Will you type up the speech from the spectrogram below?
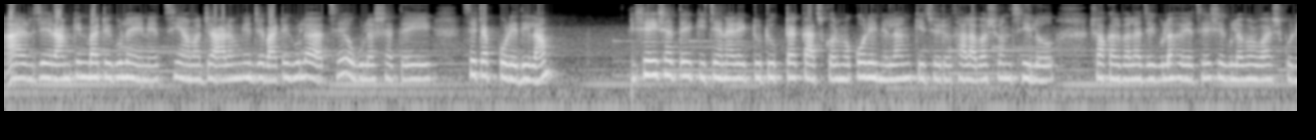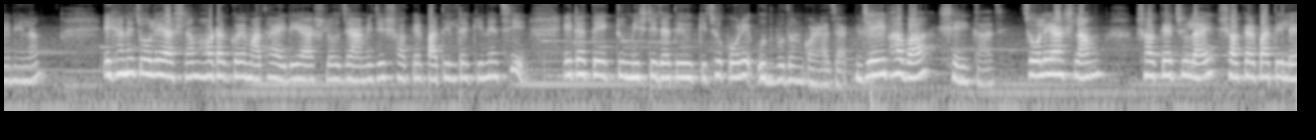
আর যে রামকিন বাটিগুলো এনেছি, আমার যে আরঙ্গের যে বাটিগুলো আছে, ওগুলোর সাথেই সেট করে দিলাম। সেই সাথে কিচেনের একটু টুকটাক কাজকর্ম করে নিলাম। কিছু একটু থালা বাসন ছিল, সকালবেলা যেগুলো হয়েছে, সেগুলো আবার ওয়াশ করে নিলাম। এখানে চলে আসলাম, হঠাৎ করে মাথায় আইডিয়া আসলো যে আমি যে শখের পাতিলটা কিনেছি, এটাতে একটু মিষ্টি জাতীয় কিছু করে উদ্বোধন করা যাক। যেই ভাবা, সেই কাজ। চলে আসলাম শখের চুলায়, শখের পাতিলে,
